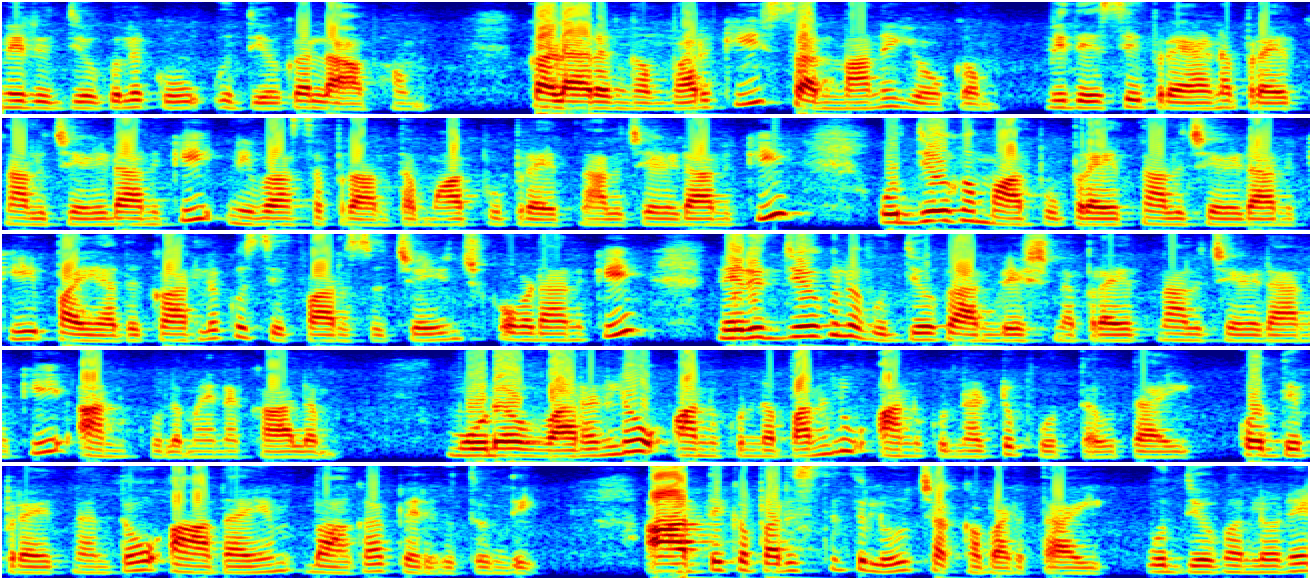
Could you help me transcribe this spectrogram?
నిరుద్యోగులకు ఉద్యోగ లాభం. కళారంగం వారికి సన్మాన యోగం. విదేశీ ప్రయాణ ప్రయత్నాలు చేయడానికి నివాస ప్రాంత మార్పు ప్రయత్నాలు చేయడానికి ఉద్యోగ మార్పు ప్రయత్నాలు చేయడానికి పై అధికారులకు సిఫారసు చేయించుకోవడానికి నిరుద్యోగుల ఉద్యోగ అన్వేషణ ప్రయత్నాలు చేయడానికి అనుకూలమైన కాలం. మూడవ వారంలో అనుకున్న పనులు అనుకున్నట్టు పూర్తవుతాయి. కొద్ది ప్రయత్నంతో ఆదాయం బాగా పెరుగుతుంది. ఆర్థిక పరిస్థితులు చక్కబడతాయి. ఉద్యోగంలోనే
